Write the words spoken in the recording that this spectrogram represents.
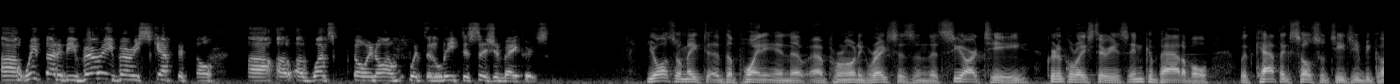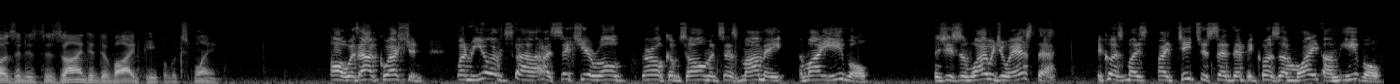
Uh, we've got to be very, very skeptical uh, of, of, what's going on with the elite decision makers. You also make the point in uh, uh promoting racism that CRT, critical race theory, is incompatible with Catholic social teaching because it is designed to divide people. Explain. Oh, without question. When you have uh, a six-year-old girl comes home and says, "Mommy, am I evil?" And she says, Why would you ask that? Because my, my teacher said that because I'm white, I'm evil.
